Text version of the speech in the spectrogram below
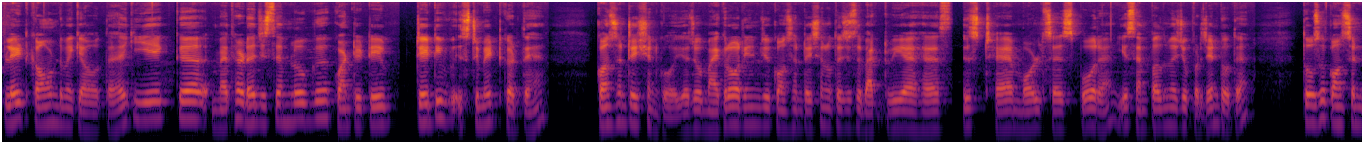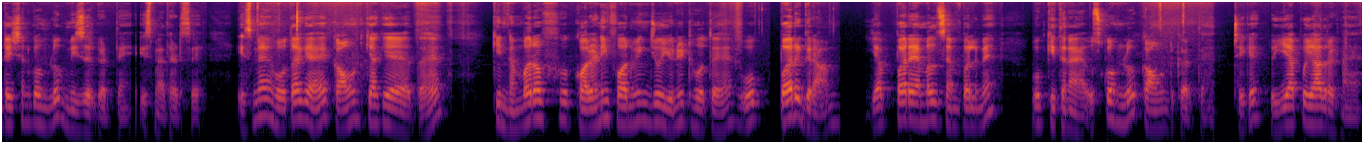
प्लेट काउंट में क्या होता है कि ये एक मेथड है जिससे हम लोग क्वान्टिटेटिव एस्टिमेट करते हैं कॉन्सेंट्रेशन को, या जो माइक्रो ऑर्गेनिज्म कॉन्सेंट्रेशन होता है, जैसे बैक्टीरिया है इस्ट है मोल्ड है स्पोर है, ये सैंपल में जो प्रेजेंट होते हैं तो उसके कॉन्सेंट्रेशन को हम लोग मेजर करते हैं इस मेथड से। इसमें होता क्या है? काउंट क्या किया जाता है? कि नंबर ऑफ़ कॉलोनी फॉर्मिंग जो यूनिट होते हैं, वो पर ग्राम या पर एमएल सैंपल में वो कितना है, उसको हम लोग काउंट करते हैं, ठीक है? तो ये आपको याद रखना है।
